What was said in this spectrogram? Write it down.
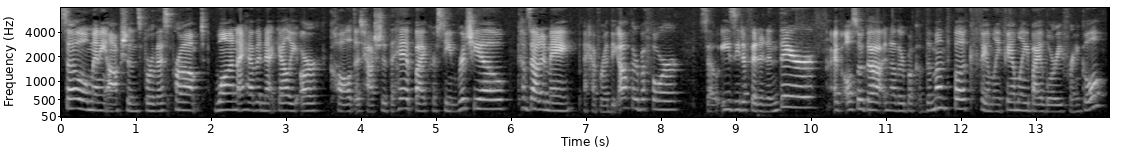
So many options for this prompt. One, I have a NetGalley arc called Attached at the Hip by Christine Riccio. Comes out in May. I have read the author before. So easy to fit it in there. I've also got another book of the month book, Family Family by Laurie Frankel.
